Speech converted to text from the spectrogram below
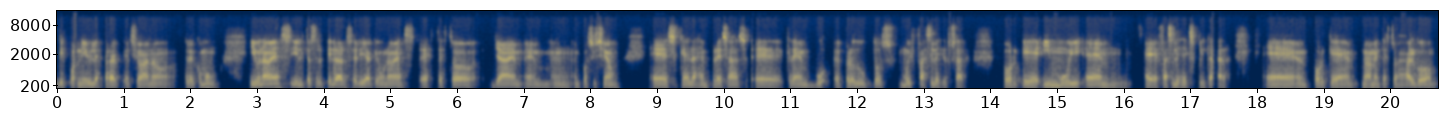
disponibles para el ciudadano del común. Y una vez, y el tercer pilar sería que una vez esté esto ya en, en, posición, es que las empresas eh, creen eh, productos muy fáciles de usar por, eh, y muy em, fáciles de explicar. porque nuevamente esto es algo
